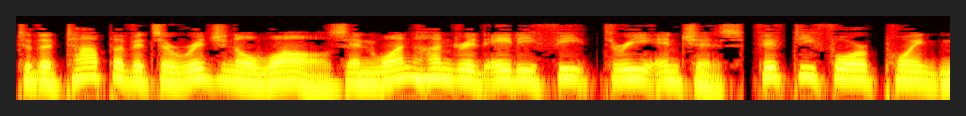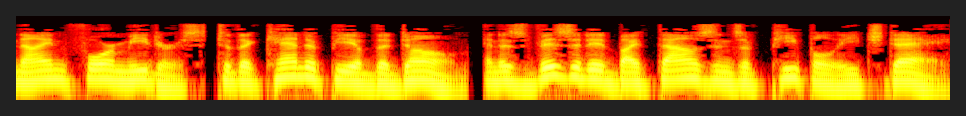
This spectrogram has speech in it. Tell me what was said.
to the top of its original walls and 180 feet 3 inches 54.94 meters to the canopy of the dome, and is visited by thousands of people each day.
